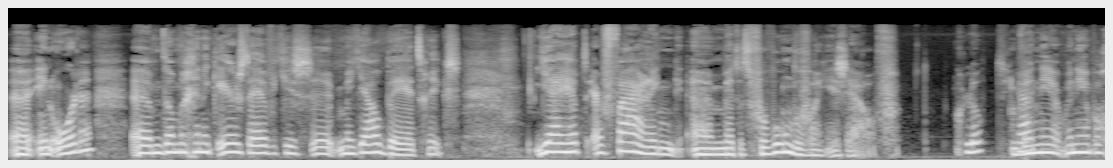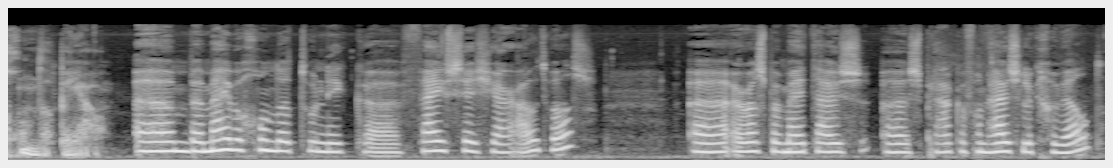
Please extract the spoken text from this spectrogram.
uh, in orde. Uh, dan begin ik eerst eventjes met jou, Beatrix. Jij hebt ervaring met het verwonden van jezelf. Klopt, ja. Wanneer, wanneer begon dat bij jou? Um, bij mij begon dat toen ik vijf, zes jaar oud was. er was bij mij thuis sprake van huiselijk geweld.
